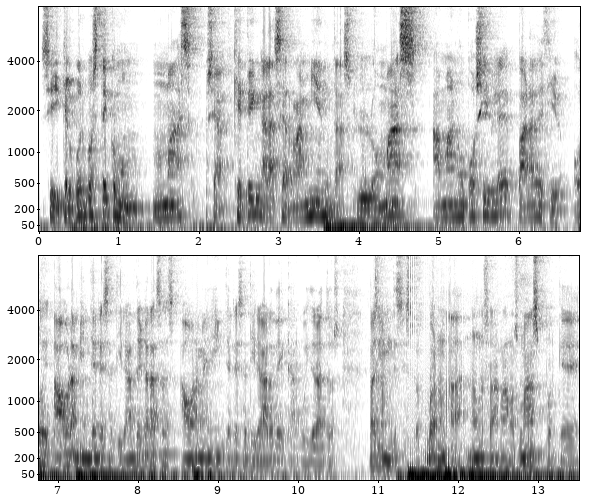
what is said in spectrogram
Sí, que el cuerpo esté como más, o sea, que tenga las herramientas lo más a mano posible para decir, hoy, ahora me interesa tirar de grasas, ahora me interesa tirar de carbohidratos. Básicamente es eso. Bueno, nada, no nos alargamos más porque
